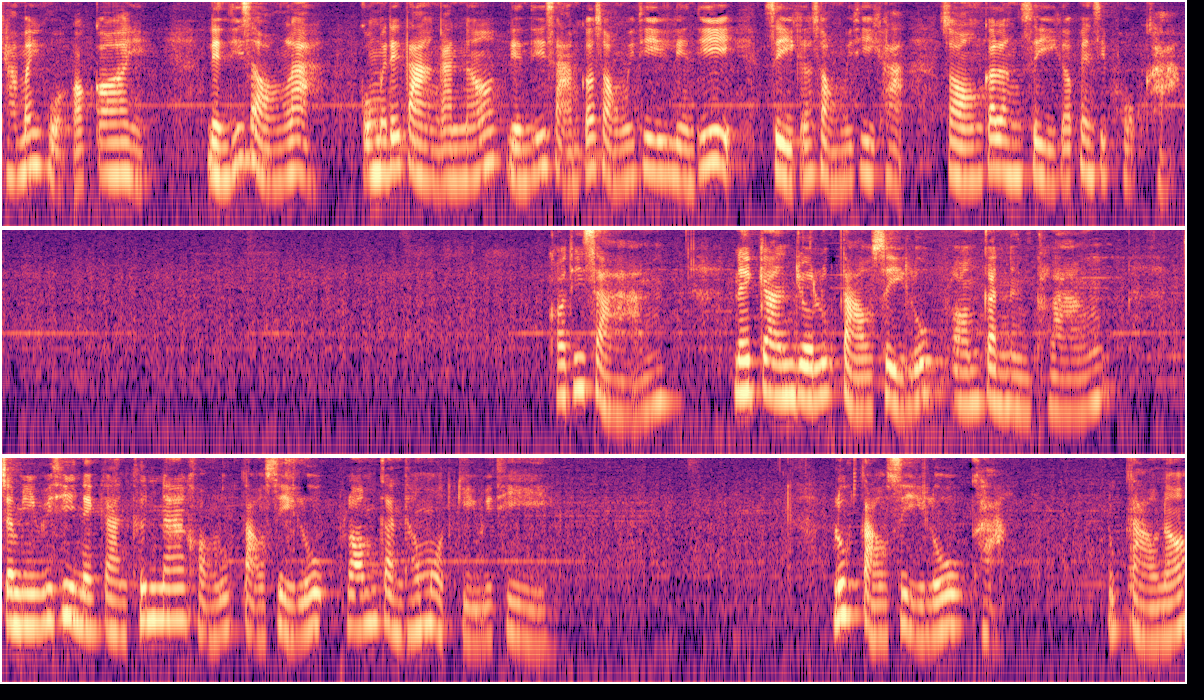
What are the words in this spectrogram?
คะ ไม่หัวก็ก้อย เหรียญที่ 2 ล่ะคงไม่ได้ต่างกันเนาะเหรียญที่ 3 ก็ 2 วิธี เหรียญที่ 4 ก็ 2 วิธีค่ะ 2กำลัง 4 ก็เป็น 16 ค่ะ ข้อที่ 3 ในการโยนลูกเต๋า4 ลูกพร้อมกัน 1 ครั้ง จะมีวิธีในการขึ้นหน้าของลูกเต๋า4 ลูกพร้อมกันทั้งหมดกี่วิธี ลูกเต๋า4 ลูกค่ะ ลูกเต๋าเนาะ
